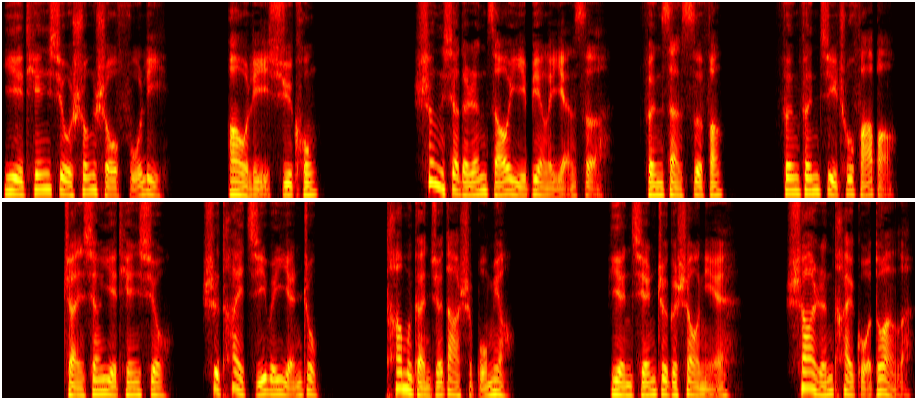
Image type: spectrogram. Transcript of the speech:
叶天秀双手扶立，傲立虚空。剩下的人早已变了颜色，分散四方，纷纷祭出法宝，斩向叶天秀。事态极为严重。他们感觉大事不妙，眼前这个少年杀人太果断了，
